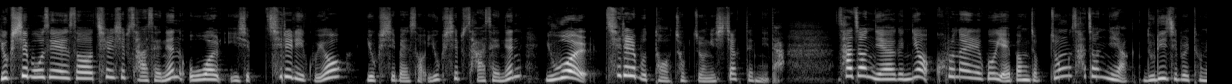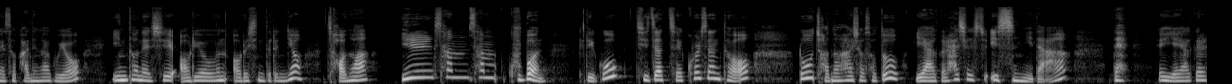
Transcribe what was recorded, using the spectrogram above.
65세에서 74세는 5월 27일이고요. 60에서 64세는 6월 7일부터 접종이 시작됩니다. 사전 예약은요, 코로나19 예방접종 사전 예약 누리집을 통해서 가능하고요. 인터넷이 어려운 어르신들은요, 전화 1339번, 그리고 지자체 콜센터로 전화하셔서도 예약을 하실 수 있습니다. 네. 예약을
